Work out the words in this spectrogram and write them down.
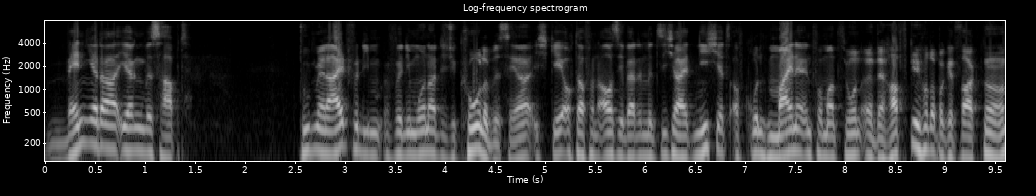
wenn ihr da irgendwas habt, Tut mir leid für die, für die monatliche Kohle bisher. Ich gehe auch davon aus, ihr werdet mit Sicherheit nicht jetzt aufgrund meiner Information, äh, der Hafki hat aber gesagt, ne,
